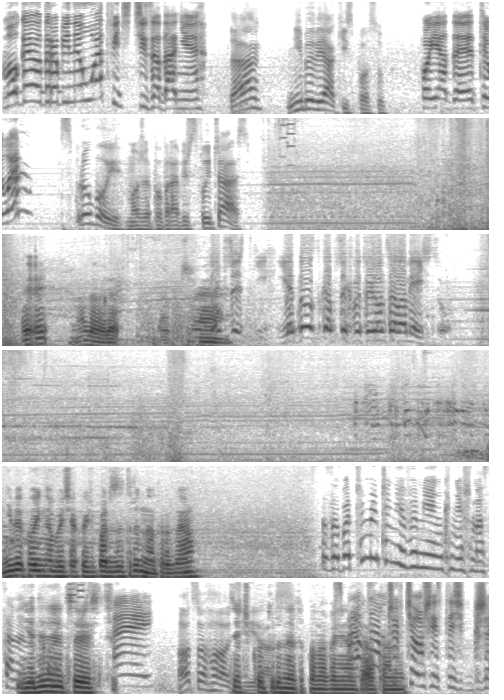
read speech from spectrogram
Mogę odrobinę ułatwić ci zadanie. Tak? Niby w jaki sposób? Pojadę tyłem? Spróbuj, może poprawisz swój czas. Ej, ej, no dobra. Do Dobrze. wszystkich, jednostka przechwytująca na miejscu. Niby powinno być jakoś bardzo trudno, prawda? Zobaczymy, czy nie wymiękniesz na samym Jedyne co jest Ej, O co chodzi? Jas? trudne to panowanie nad sprawdzam, czy autami. wciąż jesteś w grze.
